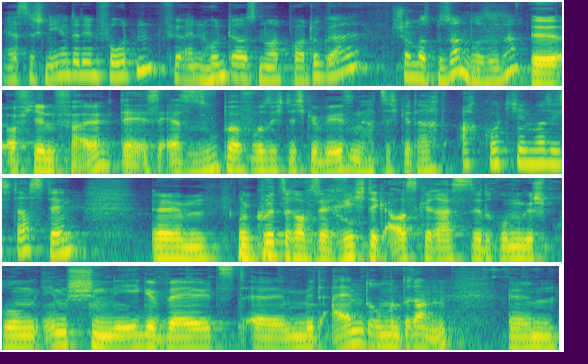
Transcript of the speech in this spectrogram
Erste Schnee unter den Pfoten für einen Hund aus Nordportugal? Schon was Besonderes, oder? Äh, auf jeden Fall. Der ist erst super vorsichtig gewesen, hat sich gedacht, ach Gottchen, was ist das denn? Ähm, und kurz darauf ist er richtig ausgerastet, rumgesprungen, im Schnee gewälzt, äh, mit allem drum und dran. Ähm,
